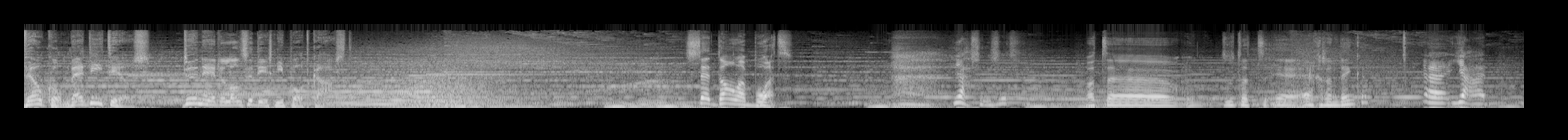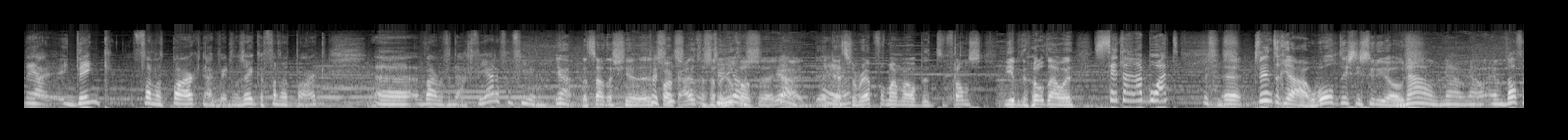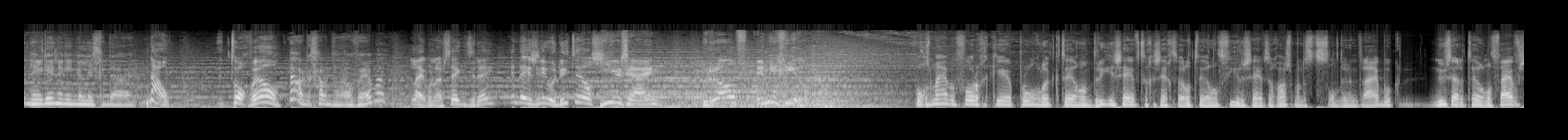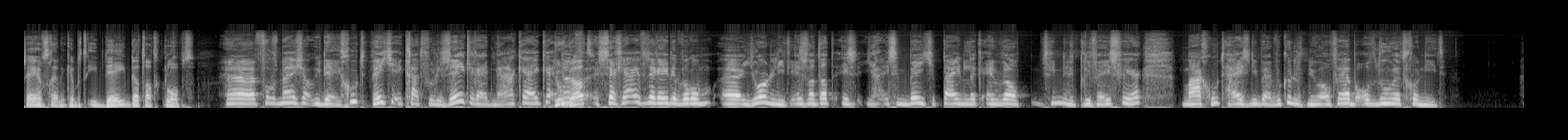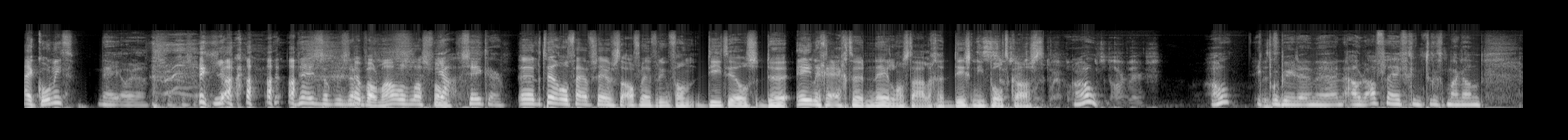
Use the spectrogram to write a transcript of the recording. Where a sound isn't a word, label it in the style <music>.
Welkom bij Details, de Nederlandse Disney-podcast. C'est dans la boîte. <sighs> Ja, zo is het. Wat eh, doet dat eh, ergens aan denken? Eh, ja, nou ja, ik denk van het park, nou ik weet wel zeker van het park, eh, waar we vandaag de verjaardag van vieren. Ja, dat staat als je het park uitgaat. staat heel groot, eh, ja, Ja, eh, ja, that's ja. a rap voor mij, maar op het Frans, die heb ik de hulp houden. C'est dans la boîte. Precies. Eh 20 jaar, Walt Disney Studios. nou, nou, nou, en wat een herinneringen liggen daar. Nou, toch wel. Nou, daar gaan we het dan over hebben. Lijkt me een uitstekend idee. In deze nieuwe details. Hier zijn Ralf en Michiel. Volgens mij heb ik vorige keer per ongeluk 273 gezegd, terwijl het 274 was. Maar dat stond in een draaiboek. Nu staat het 275 en ik heb het idee dat dat klopt. Eh, volgens mij is jouw idee goed. Weet je, ik ga het voor de zekerheid nakijken. Doe en dan dat. Zeg jij even de reden waarom eh Jorn niet is. Want dat is, ja, is een beetje pijnlijk en wel misschien in de privésfeer. Maar goed, hij is niet bij. We kunnen het nu over hebben. Of doen we het gewoon niet? Hij kon niet. Nee, oh ja. Dat is <laughs> ja. Nee, dat is ook zo. hebben we allemaal last van. Ja, zeker. Eh, de 275e aflevering van Details, de enige echte Nederlandstalige Disney-podcast. Oh. Oh, ik probeerde een, eh, een oude aflevering terug, maar dan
